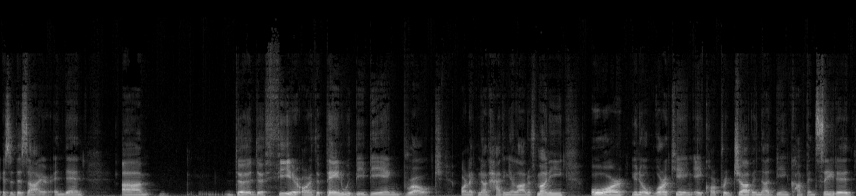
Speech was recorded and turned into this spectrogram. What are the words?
is a desire. And then um, the, the fear or the pain would be being broke or like not having a lot of money or you know working a corporate job and not being compensated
